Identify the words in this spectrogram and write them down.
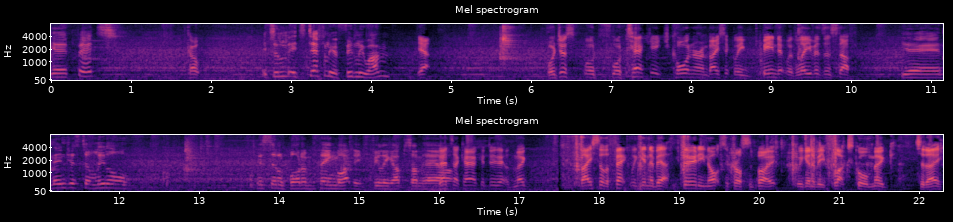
Yeah, it fits. Cool. It's a, it's definitely a fiddly one. Yeah. We'll just we'll, we'll tack each corner and basically bend it with levers and stuff. Yeah, and then just a little, this little bottom thing might need filling up somehow. That's okay. I could do that with MIG. Based on the fact we're getting about 30 knots across the boat, we're going to be flux core MIG today.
